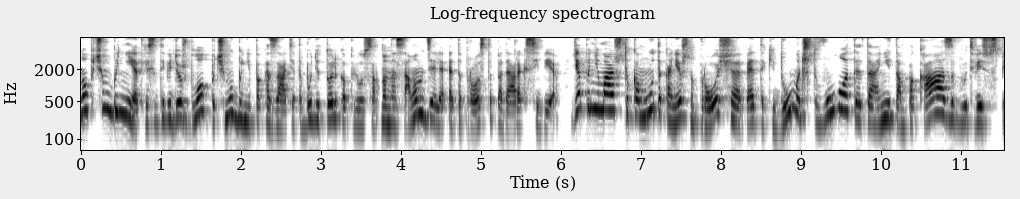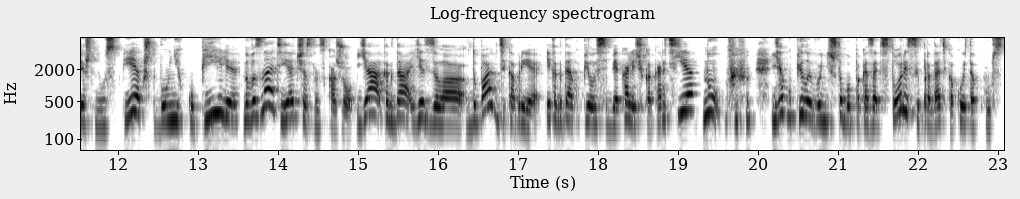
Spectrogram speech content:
ну почему бы нет? Если ты ведешь блог, почему бы не показать? Это будет только плюсом. Но на самом деле это просто подарок себе. Я понимаю, что кому-то, конечно, проще опять-таки думать, что вот это они там показывают весь успешный успех, чтобы у них купили. Но вы знаете, я честно скажу, я когда ездила в Дубай в декабре, и когда я купила себе колечко Cartier, ну, я купила его не чтобы показать сторис и продать какой-то курс.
